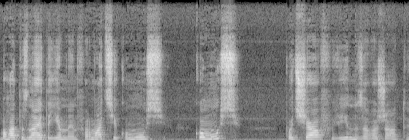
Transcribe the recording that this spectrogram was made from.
Багато знає таємної інформації. Комусь, комусь почав він заважати.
